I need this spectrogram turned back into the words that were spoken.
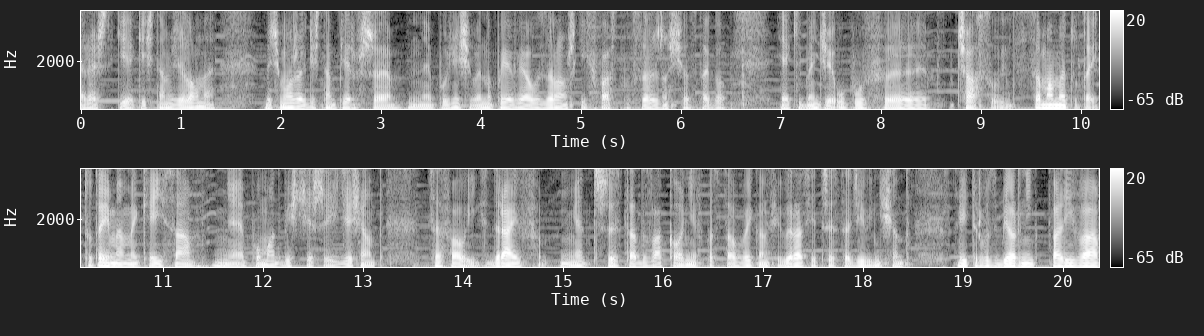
resztki jakieś tam zielone. Być może gdzieś tam pierwsze, mm, później się będą pojawiały zalążki chwastów, w zależności od tego, jaki będzie upływ y, czasu. Więc co mamy tutaj? Tutaj mamy case'a Puma 260 CVX Drive, 302 konie w podstawowej konfiguracji, 390 litrów zbiornik paliwa,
